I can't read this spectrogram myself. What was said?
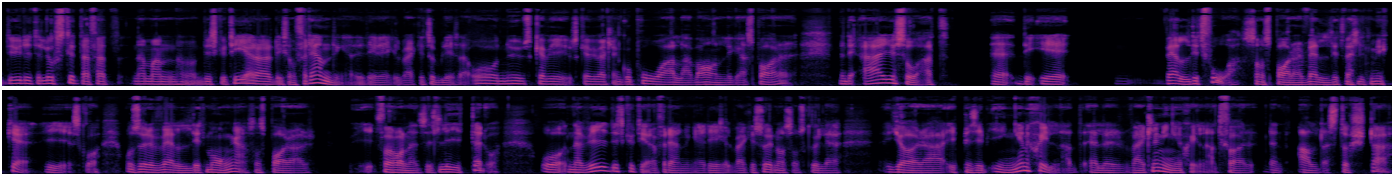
det är ju lite lustigt därför att när när man diskuterar liksom förändringar i det regelverket så blir det så här, åh, nu ska vi, ska vi verkligen gå på alla vanliga sparare. Men det är ju så att eh, det är väldigt få som sparar väldigt, väldigt mycket i ISK och så är det väldigt många som sparar förhållandevis lite. Då. Och när vi diskuterar förändringar i regelverket så är det något som skulle göra i princip ingen skillnad, eller verkligen ingen skillnad för den allra största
